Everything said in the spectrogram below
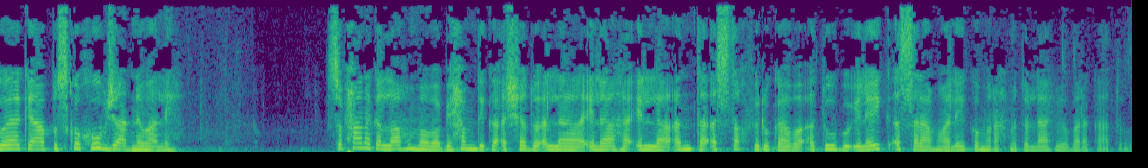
گویا کہ آپ اس کو خوب جاننے والے ہیں سبحان اللہ و بحمد اشد اللہ اللہ اللہ انت استخ فرکا و اطوب السلام علیکم و رحمۃ اللہ وبرکاتہ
